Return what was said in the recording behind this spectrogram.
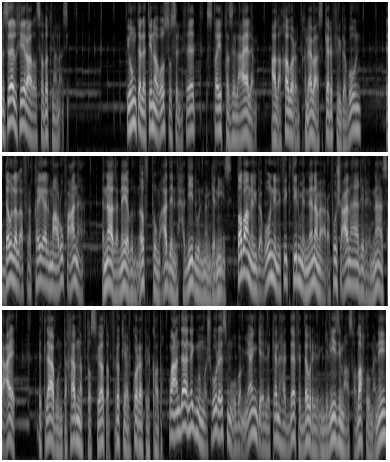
مساء الخير على صديقنا العزيز يوم 30 أغسطس اللي فات استيقظ العالم على خبر انقلاب عسكري في الجابون الدولة الأفريقية المعروف عنها إنها غنية بالنفط ومعادن الحديد والمنجنيز. طبعا الجابون اللي فيه كتير مننا ما يعرفوش عنها غير إنها ساعات بتلعب منتخبنا في تصفيات أفريقيا لكرة القدم. وعندها نجم مشهور اسمه أوباميانج اللي كان هداف الدوري الإنجليزي مع صلاح ومانيه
